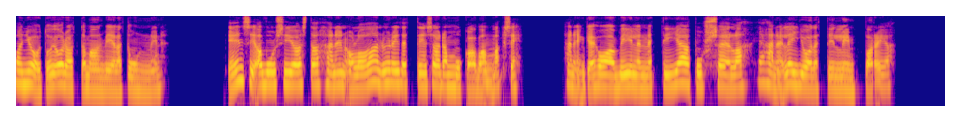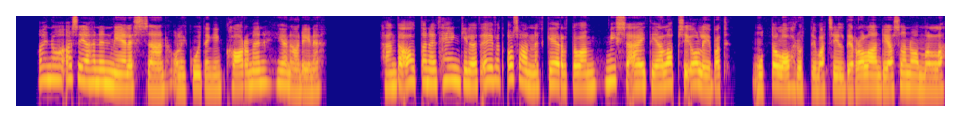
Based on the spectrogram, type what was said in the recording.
vaan joutui odottamaan vielä tunnin. Ensiavun sijasta hänen oloaan yritettiin saada mukavammaksi. Hänen kehoaan viilennettiin jääpusseilla ja hänelle juotettiin limpparia. Ainoa asia hänen mielessään oli kuitenkin Carmen ja Nadine. Häntä auttaneet henkilöt eivät osanneet kertoa, missä äiti ja lapsi olivat, mutta lohduttivat silti Rolandia sanomalla,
